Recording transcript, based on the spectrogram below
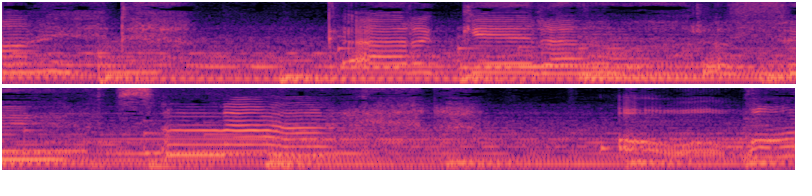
mind. Gotta get out of here tonight. Oh, I wanna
